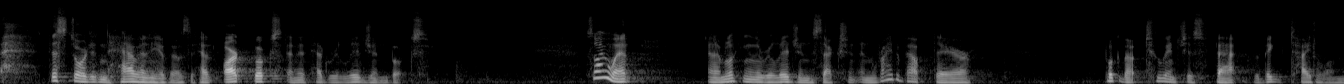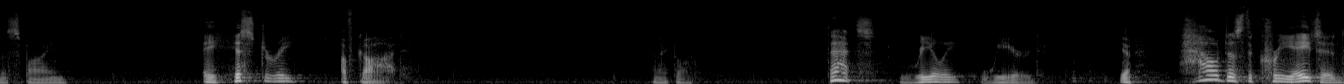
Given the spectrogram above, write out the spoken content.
This store didn't have any of those. It had art books and it had religion books. So I went and I'm looking in the religion section, and right about there, book about two inches fat, the big title on the spine A History of God. And I thought, that's really weird. You know, how does the created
